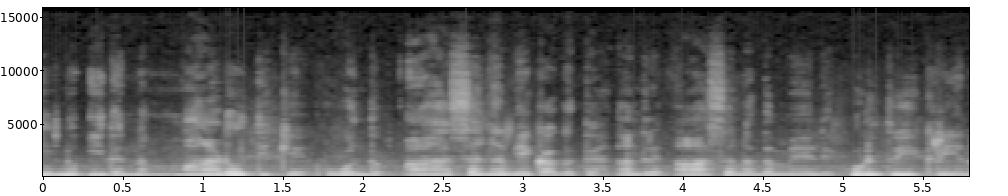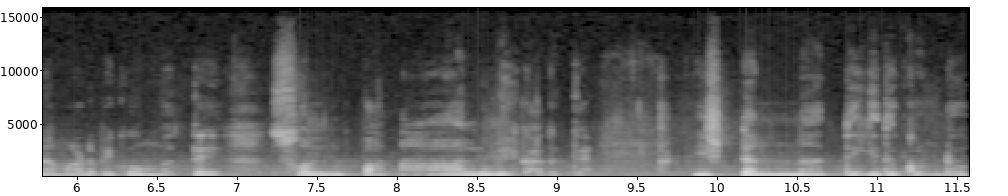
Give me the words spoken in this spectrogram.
ಏನು ಇದನ್ನು ಮಾಡೋದಕ್ಕೆ ಒಂದು ಆಸನ ಬೇಕಾಗುತ್ತೆ. ಅಂದರೆ ಆಸನದ ಮೇಲೆ ಕುಳಿತು ಈ ಕ್ರಿಯೆನ ಮಾಡಬೇಕು, ಮತ್ತು ಸ್ವಲ್ಪ ಹಾಲು ಬೇಕಾಗುತ್ತೆ. ಇಷ್ಟನ್ನು ತೆಗೆದುಕೊಂಡು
